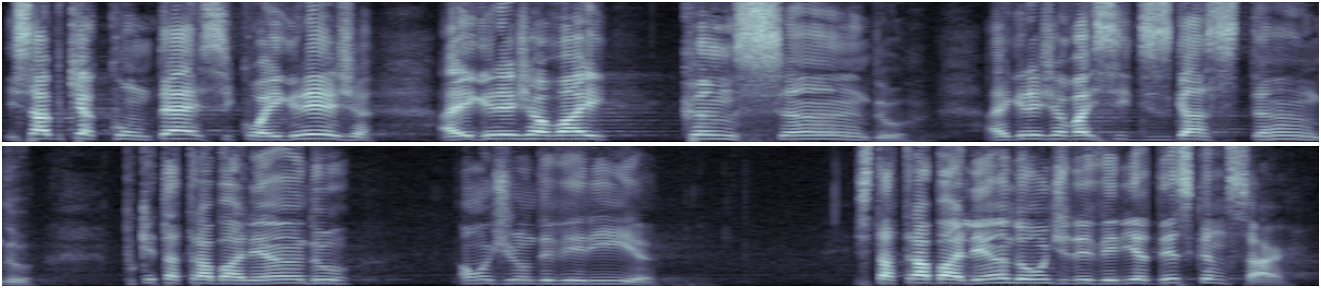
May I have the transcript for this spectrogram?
E sabe o que acontece com a igreja? A igreja vai cansando, a igreja vai se desgastando, porque está trabalhando onde não deveria, está trabalhando onde deveria descansar.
